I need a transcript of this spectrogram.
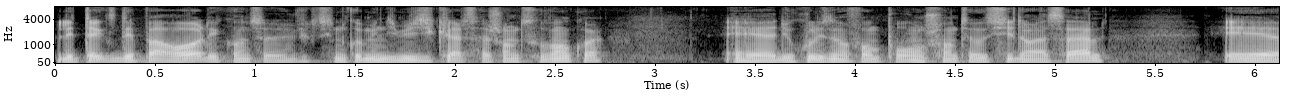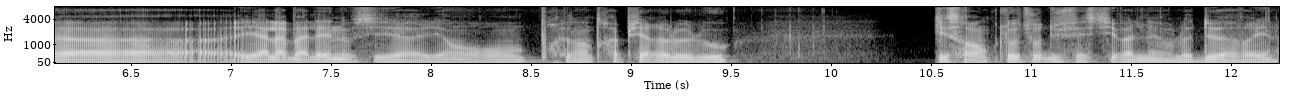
les textes des paroles. Et quand, euh, vu que c'est une comédie musicale, ça chante souvent, quoi. Et euh, du coup, les enfants pourront chanter aussi dans la salle. Et euh, il y a la baleine aussi. euh, on présentera Pierre et le loup, qui sera en clôture du festival d'ailleurs le 2 avril.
